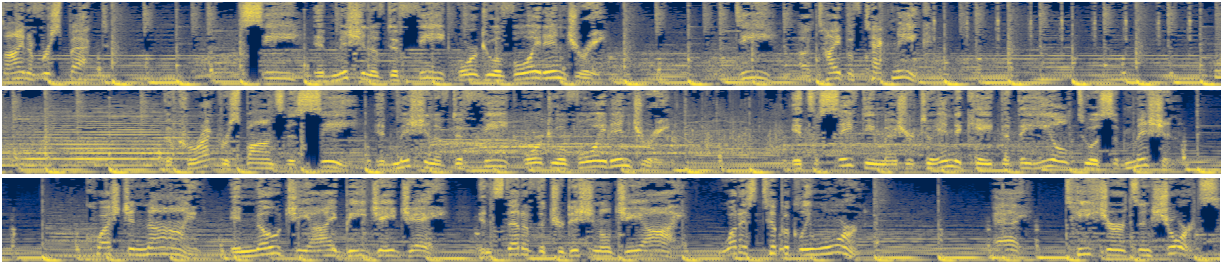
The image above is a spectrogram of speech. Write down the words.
Sign of respect. C. Admission of defeat or to avoid injury. D. A type of technique. The correct response is C. Admission of defeat or to avoid injury. It's a safety measure to indicate that they yield to a submission. Question 9. In no GI BJJ, instead of the traditional GI, what is typically worn? A. T shirts and shorts.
